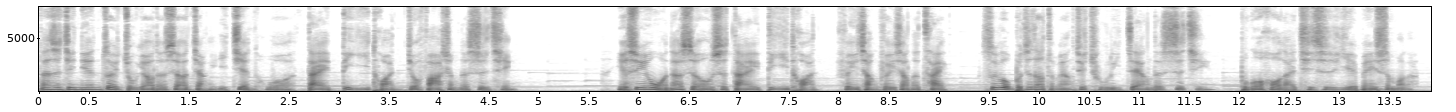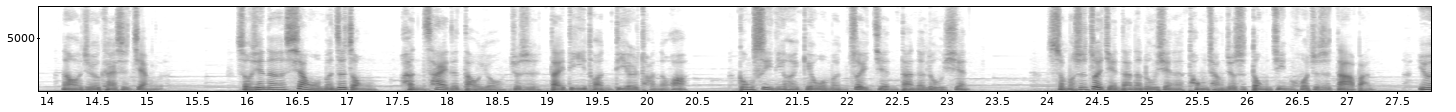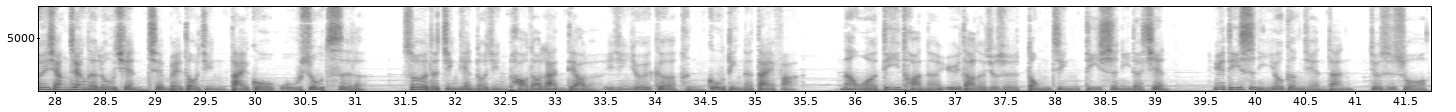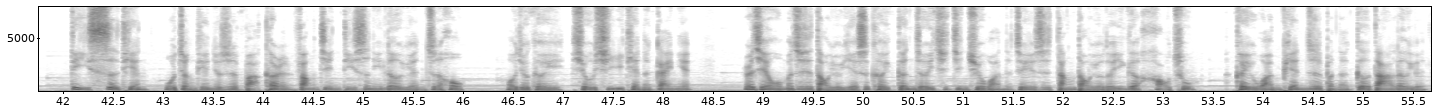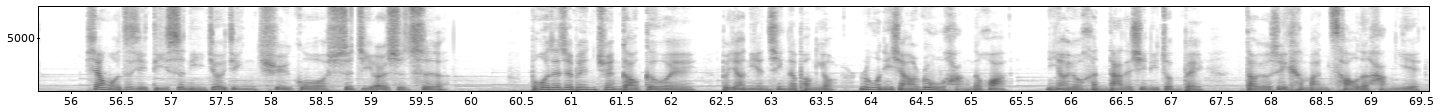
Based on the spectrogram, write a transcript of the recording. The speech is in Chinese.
但是今天最主要的是要讲一件我带第一团就发生的事情，也是因为我那时候是带第一团，非常非常的菜，所以我不知道怎么样去处理这样的事情。不过后来其实也没什么了，那我就开始讲了。首先呢，像我们这种很菜的导游，就是带第一团、第二团的话，公司一定会给我们最简单的路线。什么是最简单的路线呢？通常就是东京或者是大阪，因为像这样的路线，前辈都已经带过无数次了，所有的景点都已经跑到烂掉了，已经有一个很固定的带法。那我第一团呢，遇到的就是东京迪士尼的线，因为迪士尼又更简单，就是说第四天我整天就是把客人放进迪士尼乐园之后，我就可以休息一天的概念。而且我们这些导游也是可以跟着一起进去玩的，这也是当导游的一个好处。可以玩遍日本的各大乐园，像我自己迪士尼就已经去过十几二十次了。不过在这边劝告各位比较年轻的朋友，如果你想要入行的话，你要有很大的心理准备。导游是一个蛮糙的行业，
